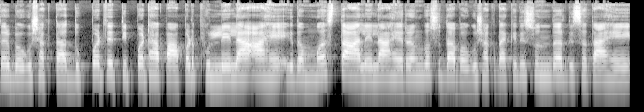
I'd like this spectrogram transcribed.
तर बघू शकता दुप्पट ते तिप्पट हा पापड फुललेला आहे एकदम मस्त आलेला आहे. रंगसुद्धा बघू शकता किती सुंदर दिसत आहे.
